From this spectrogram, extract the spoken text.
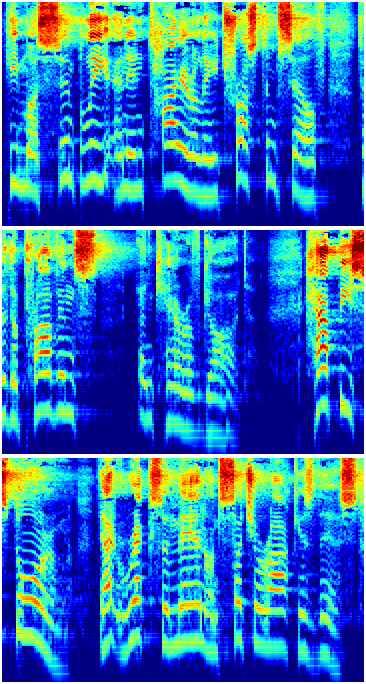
he must simply and entirely trust himself to the province and care of God. Happy storm that wrecks a man on such a rock as this.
